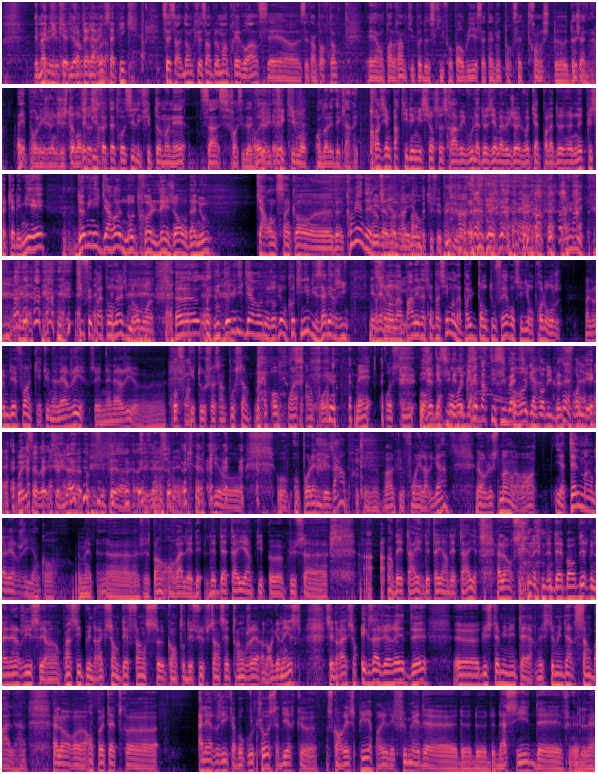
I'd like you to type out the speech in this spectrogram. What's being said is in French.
Et même Et les étudiants, quand elle arrive, voilà. ça pique. C'est ça, donc euh, simplement prévoir, c'est euh, important. Et on parlera un petit peu de ce qu'il ne faut pas oublier cette année pour cette tranche de, de jeunes. Et pour les jeunes, justement, Et ce puis sera. peut-être aussi les crypto-monnaies, ça je crois que c'est Oui, d'actualité. effectivement. on doit les déclarer. Troisième partie d'émission, ce sera avec vous. La deuxième avec Joël Vocat pour la Net Plus Academy. Et Dominique Garonne, notre légende à nous. 45 ans. euh, de- Combien d'années rien de Dominique Ah, mais tu fais plus. Tu fais pas ton âge, mais au moins. Euh, Dominique Garonne, aujourd'hui, on continue les allergies. Les Parce qu'on en a parlé la semaine passée, mais on n'a pas eu le temps de tout faire. On s'est dit, on prolonge. Bah, le rhume des foins, qui est une allergie, c'est une allergie euh, qui touche 60%, au foin entre autres, mais aussi au Il a regard. décidé au regard. très participatif Au regard. aujourd'hui, Blaise Fournier. oui, c'est vrai, j'aime bien participer à, à ces émissions. puis au, au- au pollen des arbres, que, que le foin et l'organ. Alors justement, alors, il y a tellement d'allergies encore. Mais, euh, je sais pas, on va les, dé- les détailler un petit peu plus euh, en détail, détail en détail. Alors, d'abord dire qu'une allergie, c'est en principe une réaction de défense contre des substances étrangères à l'organisme. C'est une réaction exagérée des, euh, du système immunitaire. Le système immunitaire s'emballe. hein. Alors, euh, on peut être euh, allergique à beaucoup de choses, c'est-à-dire que ce qu'on respire, par exemple des fumées de- de- de- de- d'acide, les, les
